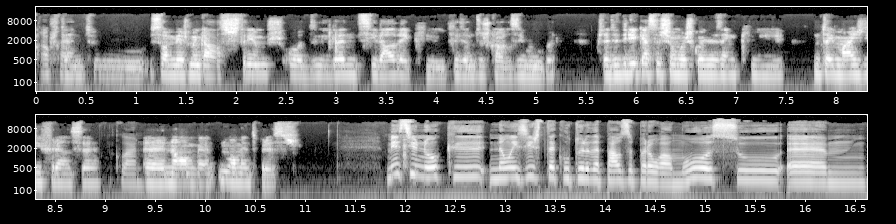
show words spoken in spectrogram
Okay. Portanto, só mesmo em casos extremos ou de grande necessidade é que utilizamos os carros e o Uber. Portanto, eu diria que essas são as coisas em que tem mais diferença claro. uh, no, aumento, no aumento de preços. Mencionou que não existe a cultura da pausa para o almoço, um,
